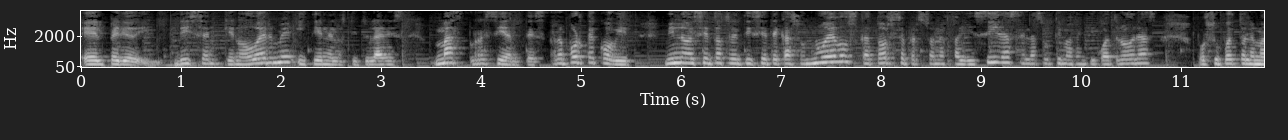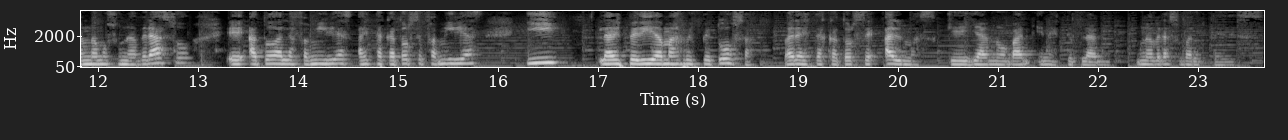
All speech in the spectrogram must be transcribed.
el periodismo. Dicen que no duerme y tiene los titulares más recientes. Reporte COVID, 1937 casos nuevos, 14 personas fallecidas en las últimas 24 horas. Por supuesto, le mandamos un abrazo eh, a todas las familias, a estas 14 familias y la despedida más respetuosa para estas 14 almas que ya no van en este plano. Un abrazo para ustedes,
